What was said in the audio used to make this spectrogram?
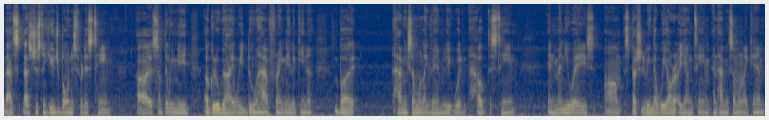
That's that's just a huge bonus for this team. Uh, it's something we need. A glue guy. We do have Frank Ntilikina but having someone like VanVleet would help this team in many ways, um, especially being that we are a young team and having someone like him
